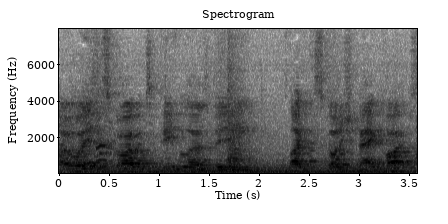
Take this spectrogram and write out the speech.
I always describe it to people as being like the Scottish bagpipes.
